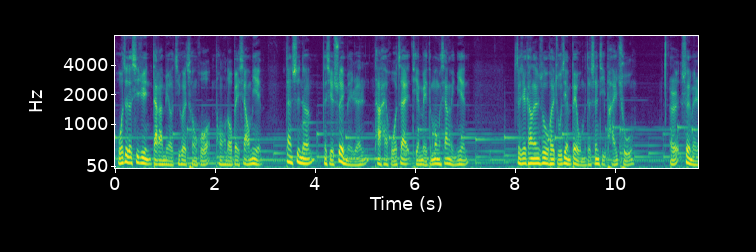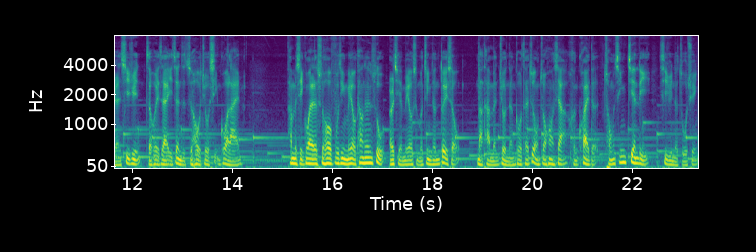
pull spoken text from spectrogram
活着的细菌大概没有机会存活，统统都被消灭。但是呢，那些睡美人，她还活在甜美的梦乡里面。这些抗生素会逐渐被我们的身体排除，而睡美人细菌则会在一阵子之后就醒过来。他们醒过来的时候，附近没有抗生素，而且没有什么竞争对手，那他们就能够在这种状况下很快的重新建立细菌的族群。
